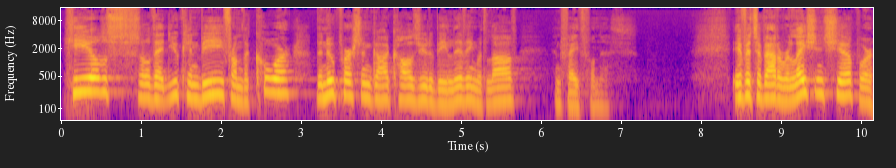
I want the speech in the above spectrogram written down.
healed so that you can be from the core the new person God calls you to be, living with love and faithfulness if it's about a relationship or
